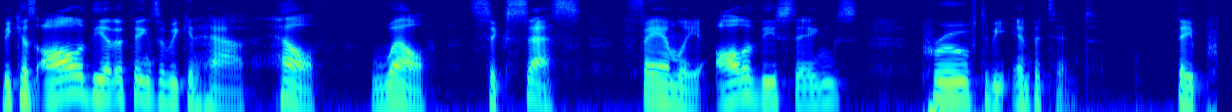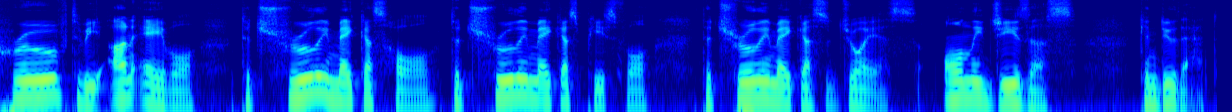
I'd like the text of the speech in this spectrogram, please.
Because all of the other things that we can have health, wealth, success, family, all of these things prove to be impotent. They prove to be unable to truly make us whole, to truly make us peaceful, to truly make us joyous. Only Jesus can do that.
